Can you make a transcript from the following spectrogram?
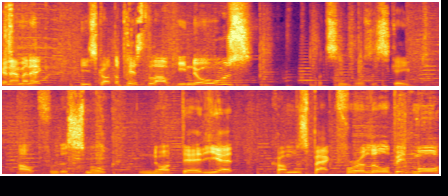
Amanek, he's got the pistol out. He knows. But Simple's escaped out through the smoke. Not dead yet. Comes back for a little bit more.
